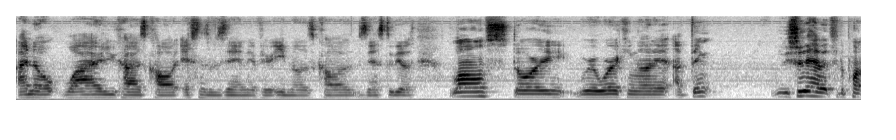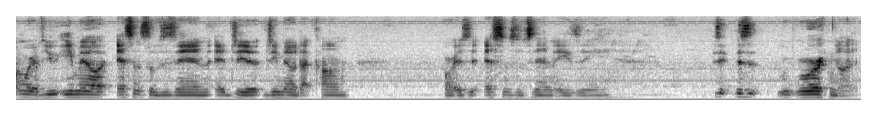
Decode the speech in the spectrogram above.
I know why you guys call Essence of Zen if your email is called Zen Studios. Long story. We're working on it. I think we should have it to the point where if you email essence of zen at g- gmail.com or is it essence of zen easy this is we're working on it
